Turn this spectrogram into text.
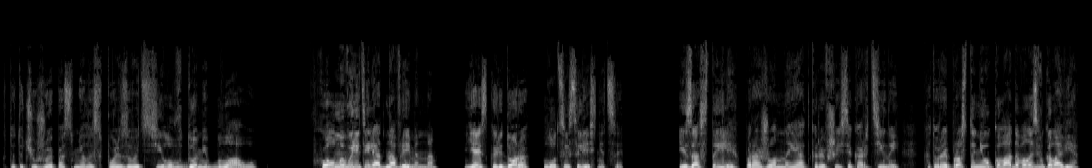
Кто-то чужой посмел использовать силу в доме Блау. В холл мы вылетели одновременно. Я из коридора, Луций с лестницы и застыли, пораженные открывшейся картиной, которая просто не укладывалась в голове.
